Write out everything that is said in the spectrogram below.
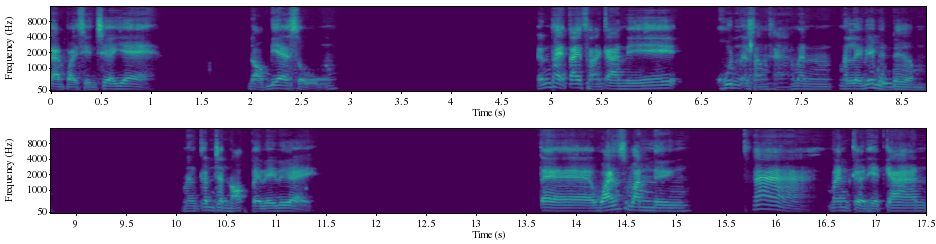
การปล่อยสินเชื่อแย่ ดอกเบี้ยสูงฉะนั้นภายใต้สถานการณ์นี้หุ้นอสังหามันมันเลยไม่เหมือนเดิม มันก็จะน็อกไปเรื่อยๆ แต่วันวันหนึ่งถ้ามันเกิดเหตุการณ์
